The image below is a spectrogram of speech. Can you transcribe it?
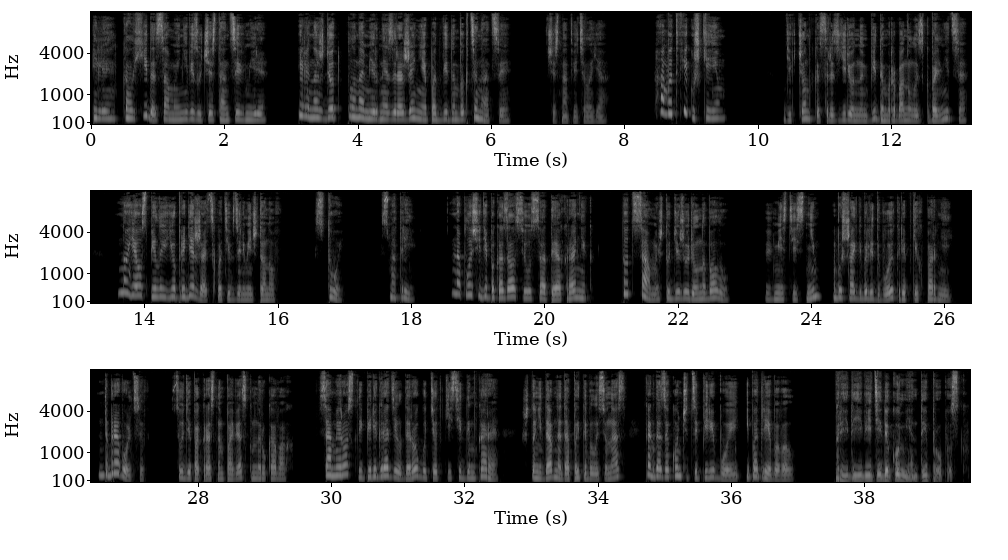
Или Колхида – самая невезучая станция в мире. Или нас ждет планомерное заражение под видом вакцинации, честно ответила я. А вот фигушки им. Девчонка с разъяренным видом рванулась к больнице, но я успела ее придержать, схватив за ремень штанов. «Стой! Смотри!» На площади показался усатый охранник, тот самый, что дежурил на балу. Вместе с ним вышагивали двое крепких парней, добровольцев, судя по красным повязкам на рукавах. Самый рослый переградил дорогу тетке Седым Каре, что недавно допытывалась у нас, когда закончится перебой, и потребовал. «Предъявите документы и пропуск».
